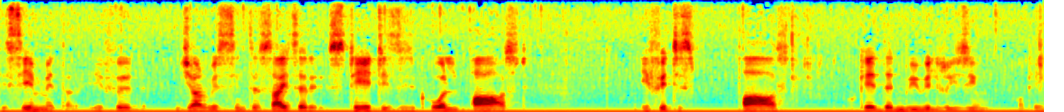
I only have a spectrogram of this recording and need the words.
The same method. If it, Jarvis synthesizer state is equal past. If it is past okay then we will resume okay?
